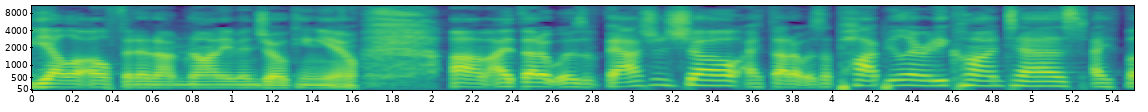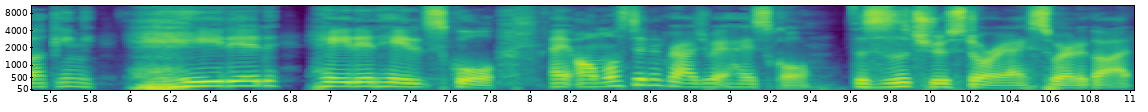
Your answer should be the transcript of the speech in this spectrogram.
yellow outfit, and I'm not even joking you. Um, I thought it was a fashion show. I thought it was a popularity contest. I fucking hated, hated, hated school. I almost didn't graduate high school. This is a true story. I swear to God.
